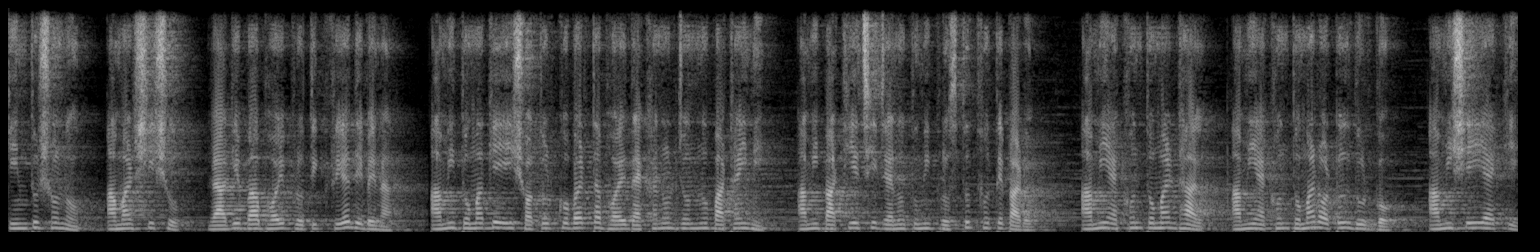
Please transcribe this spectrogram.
কিন্তু শোনো, আমার শিশু, রাগে বা ভয়ে প্রতিক্রিয়া দেবে না। আমি তোমাকে এই সতর্কবার্তা ভয় দেখানোর জন্য পাঠাইনি, আমি পাঠিয়েছি যেন তুমি প্রস্তুত হতে পারো। আমি এখন তোমার ঢাল, আমি এখন তোমার অটল দুর্গ। আমি সেই একই,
